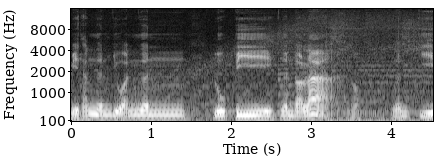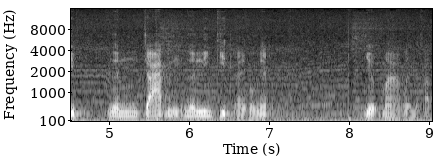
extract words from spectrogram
มีทั้งเงินหยวนเงิน รูปีเงินดอลลาร์เนาะเงินกีบเงินจาร์ดเงินลิงกิตอะไรพวกเนี้ยเยอะมากเลยนะครับ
